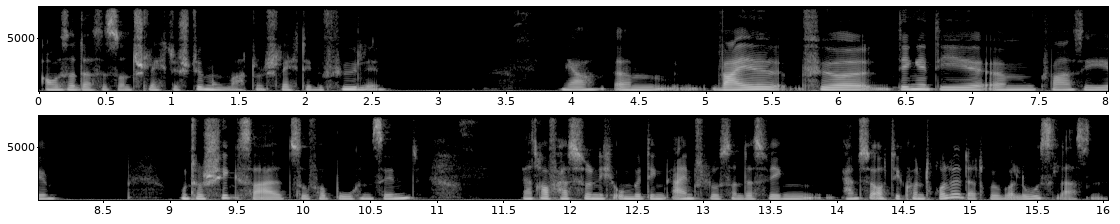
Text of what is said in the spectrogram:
Außer dass es uns schlechte Stimmung macht und schlechte Gefühle. Ja, ähm, weil für Dinge, die ähm, quasi unter Schicksal zu verbuchen sind, darauf hast du nicht unbedingt Einfluss und deswegen kannst du auch die Kontrolle darüber loslassen.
